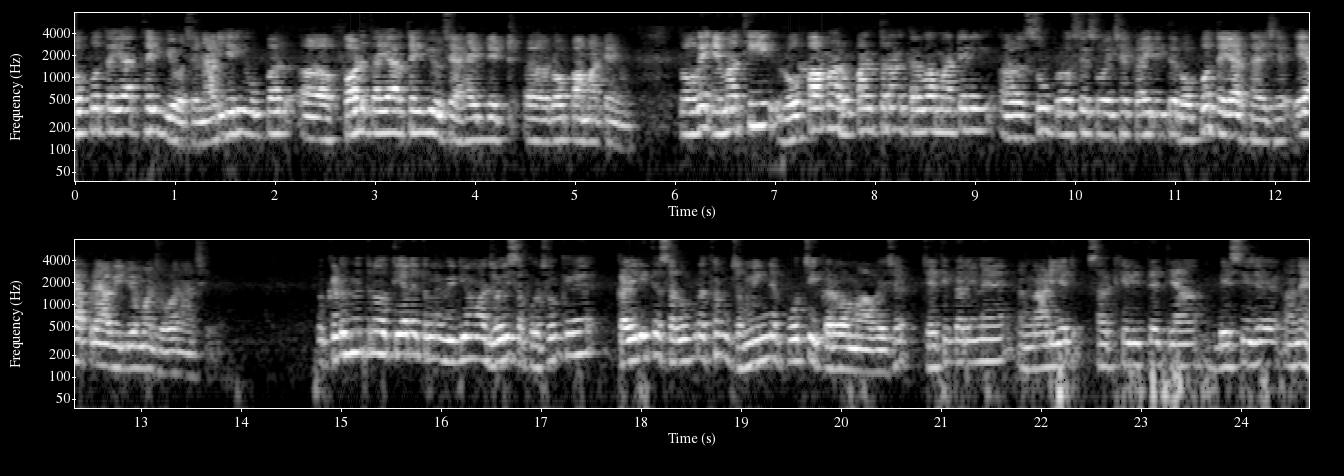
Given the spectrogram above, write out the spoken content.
રોપો તૈયાર થઈ ગયો છે. નાળિયેરી ઉપર ફળ તૈયાર થઈ ગયું છે હાઇબ્રિડ રોપા માટેનું. તો હવે એમાંથી રોપામાં રૂપાંતરણ કરવા માટેની શું પ્રોસેસ હોય છે, કઈ રીતે રોપો તૈયાર થાય છે એ આપણે આ વિડીયોમાં જોવાના છીએ. તો ખેડૂત મિત્રો, અત્યારે તમે વિડીયોમાં જોઈ શકો છો કે કઈ રીતે સર્વપ્રથમ જમીનને પોચી કરવામાં આવે છે. જેથી કરીને નાળિયેર સરખી રીતે ત્યાં બેસી જાય અને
